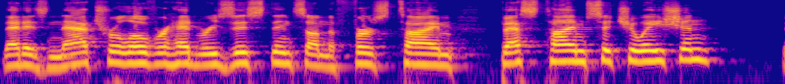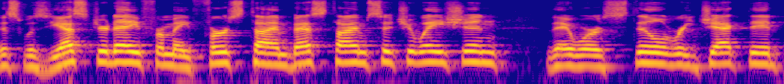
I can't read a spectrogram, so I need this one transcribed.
That is natural overhead resistance on the first time, best time situation. This was yesterday from a first time, best time situation. They were still rejected.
